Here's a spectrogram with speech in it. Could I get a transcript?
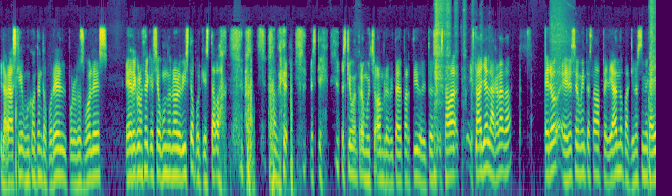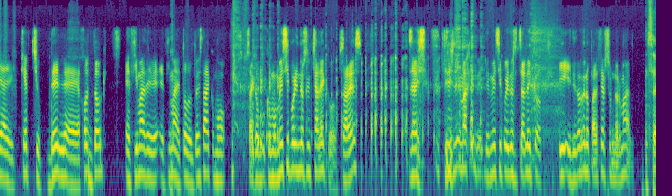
Y la verdad es que muy contento por él, por los dos goles. He de reconocer que el segundo no lo he visto porque estaba. a ver, es que, es que me ha entrado mucho hambre a mitad del partido. Entonces estaba, estaba ya en la grada pero en ese momento estaba peleando para que no se me cayera el ketchup del eh, hot dog encima de, encima de todo. Entonces estaba como, o sea, como, como, Messi poniéndose un chaleco, ¿sabes? ¿Sabes? Tienes la imagen de, de Messi poniéndose un chaleco y, intentando no parecer subnormal. Sí.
